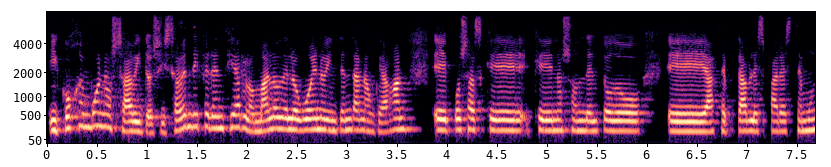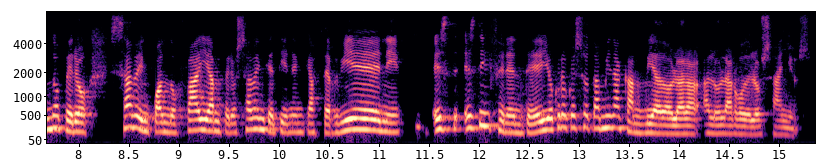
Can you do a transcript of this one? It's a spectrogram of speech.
Y cogen buenos hábitos y saben diferenciar lo malo de lo bueno. Intentan, aunque hagan eh, cosas que, no son del todo eh, aceptables para este mundo, pero saben cuando fallan, pero saben que tienen que hacer bien. Y es, es diferente. ¿eh? Yo creo que eso también ha cambiado a lo largo de los años.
